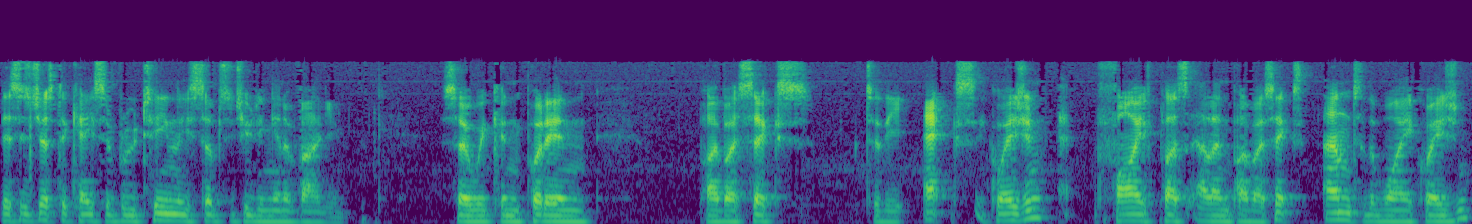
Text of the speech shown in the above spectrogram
This is just a case of routinely substituting in a value. So we can put in pi by 6 to the x equation, 5 plus ln pi by 6, and to the y equation,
